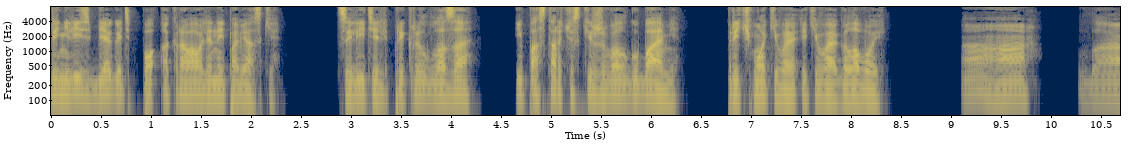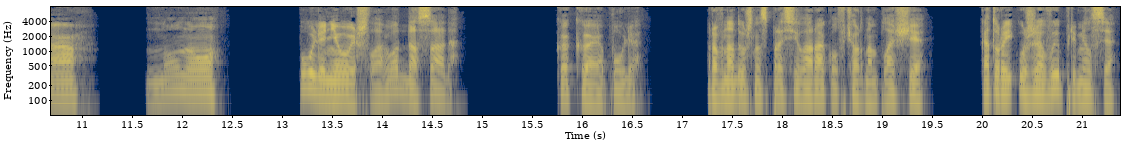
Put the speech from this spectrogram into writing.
принялись бегать по окровавленной повязке. Целитель прикрыл глаза и постарчески жевал губами, причмокивая и кивая головой. «Ага, да, ну-ну. Пуля не вышла, вот досада». «Какая пуля?» — равнодушно спросил Оракул в черном плаще, который уже выпрямился,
